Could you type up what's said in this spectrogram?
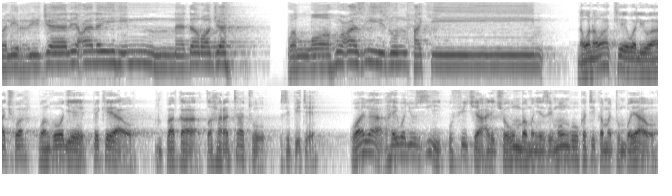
وللرجال عليهن درجة والله عزيز حكيم na wanawake walioachwa wangoje peke yao mpaka tahara tatu zipite wala haiwajuzii kuficha alichoumba Mwenyezi Mungu katika matumbo yao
